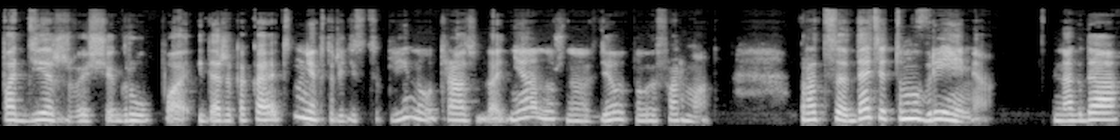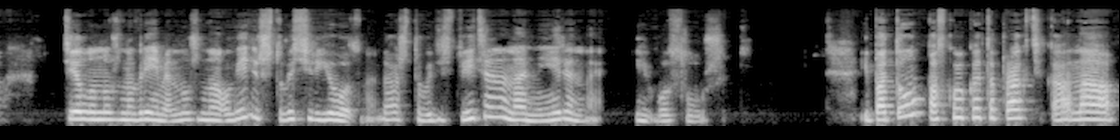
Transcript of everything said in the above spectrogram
поддерживающая группа и даже какая-то, ну, некоторые дисциплины, вот раз в два дня нужно сделать новый формат процесс, дать этому время. Иногда телу нужно время, нужно увидеть, что вы серьезны, да, что вы действительно намерены его слушать. И потом, поскольку эта практика, она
